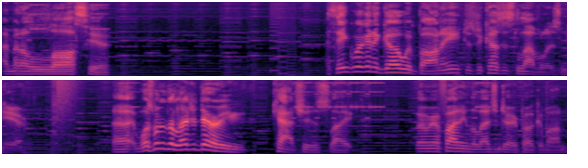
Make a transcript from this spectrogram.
I'm at a loss here. I think we're going to go with Bonnie just because its level is near. Uh, it was one of the legendary catches, like, when we were fighting the legendary Pokemon.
